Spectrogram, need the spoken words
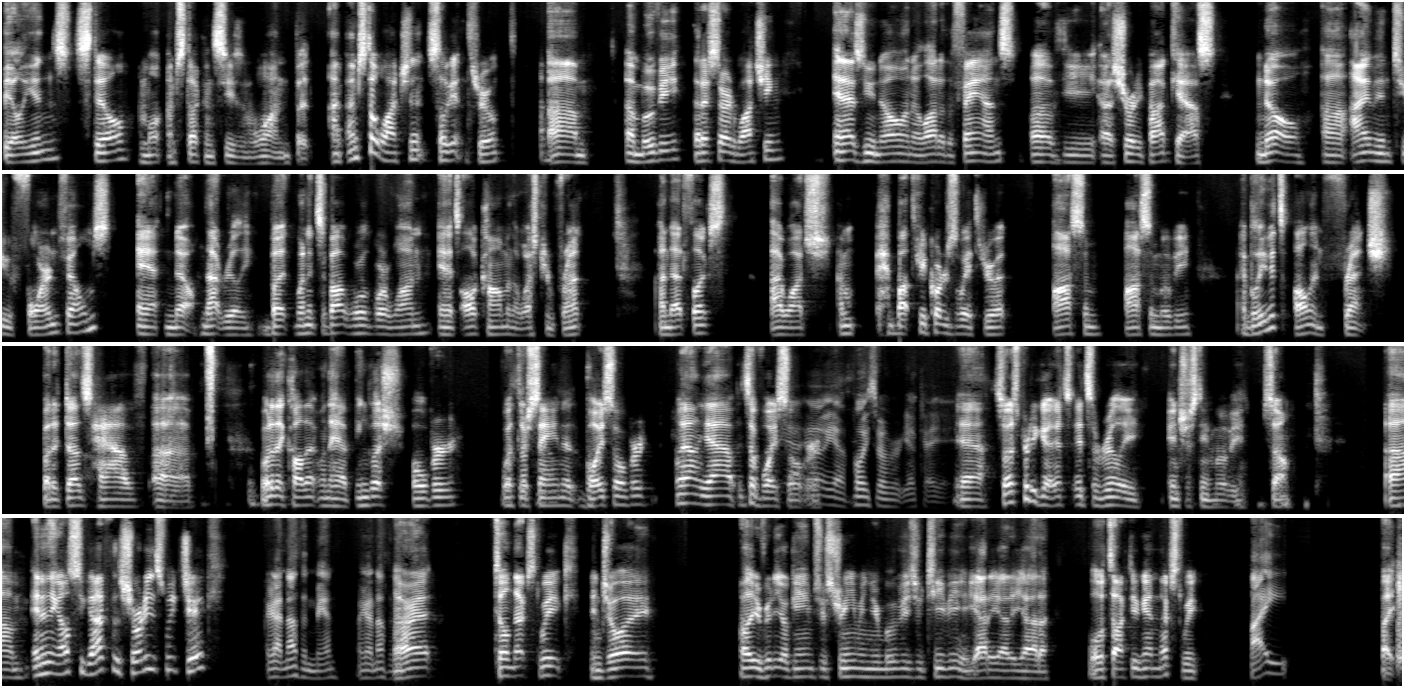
Billions still. I'm I'm stuck in season one, but I'm, I'm still watching it, still getting through. Um, a movie that I started watching, and as you know, and a lot of the fans of the uh, Shorty podcast know, uh, I'm into foreign films. And no, not really. But when it's about World War One and it's all calm on the Western Front on Netflix, I watch. I'm about three quarters of the way through it. Awesome, awesome movie. I believe it's all in French, but it does have uh, what do they call that when they have English over what they're saying? Voiceover. Well, yeah, it's a voiceover. Yeah, oh yeah, voiceover. Okay. Yeah, yeah, so it's pretty good. It's it's a really interesting movie. So, um, anything else you got for the shorty this week, Jake? I got nothing, man. I got nothing. All right. Till next week. Enjoy all your video games, your streaming, your movies, your TV, yada, yada, yada. We'll talk to you again next week. Bye. Bye.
